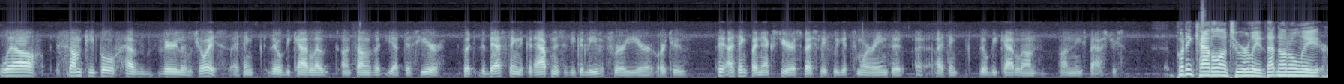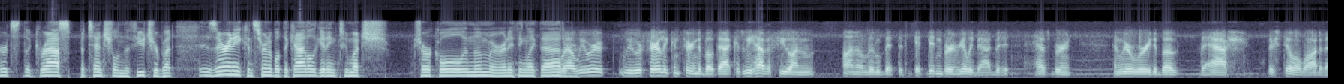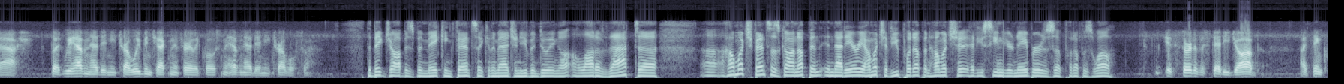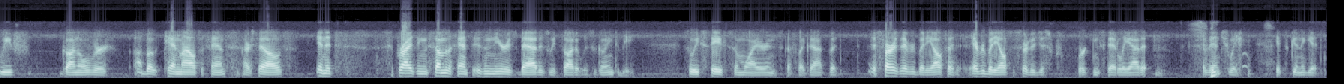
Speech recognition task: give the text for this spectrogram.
Well, some people have very little choice. I think there will be cattle out on some of it yet this year. But the best thing that could happen is if you could leave it for a year or two. I think by next year, especially if we get some more rains, I think there'll be cattle on on these pastures. Putting cattle on too early that not only hurts the grass potential in the future, but is there any concern about the cattle getting too much charcoal in them or anything like that? Well, or? we were we were fairly concerned about that because we have a few on on a little bit that it didn't burn really bad, but it has burnt, and we were worried about the ash. There's still a lot of ash, but we haven't had any trouble. We've been checking it fairly close, and they haven't had any trouble. So, the big job has been making fence. I can imagine you've been doing a, a lot of that. Uh, Uh, how much fence has gone up in, in that area? How much have you put up, and how much uh, have you seen your neighbors uh, put up as well? It's sort of a steady job. I think we've gone over about 10 miles of fence ourselves, and it's surprising. Some of the fence isn't near as bad as we thought it was going to be. So we've saved some wire and stuff like that. But as far as everybody else, everybody else is sort of just working steadily at it, and eventually it's going to get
